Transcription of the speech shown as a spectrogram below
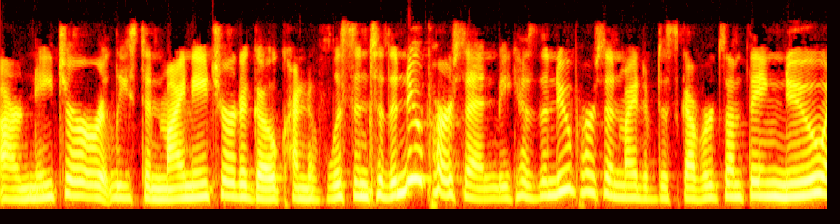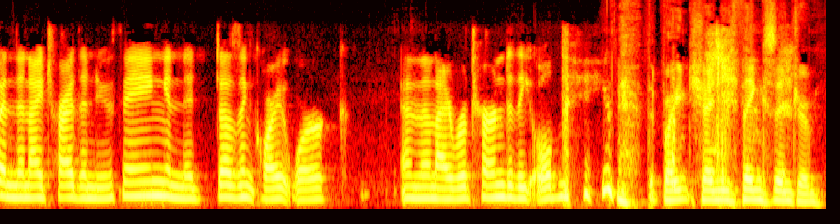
our nature or at least in my nature to go kind of listen to the new person because the new person might have discovered something new and then I try the new thing and it doesn't quite work and then I return to the old thing. the bright shiny thing syndrome.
